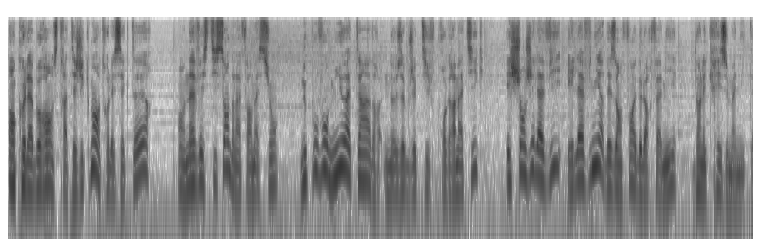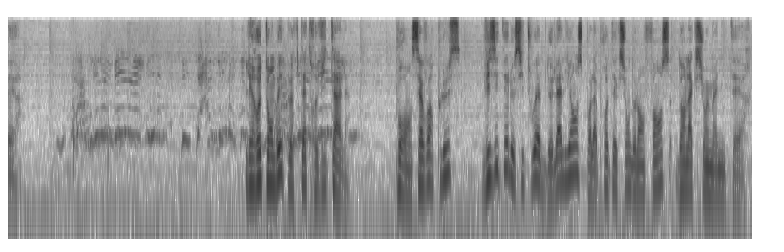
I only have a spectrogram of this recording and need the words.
En collaborant stratégiquement entre les secteurs, en investissant dans la formation, nous pouvons mieux atteindre nos objectifs programmatiques et changer la vie et l'avenir des enfants et de leurs familles dans les crises humanitaires. Les retombées peuvent être vitales. Pour en savoir plus, visitez le site web de l'Alliance pour la protection de l'enfance dans l'action humanitaire,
